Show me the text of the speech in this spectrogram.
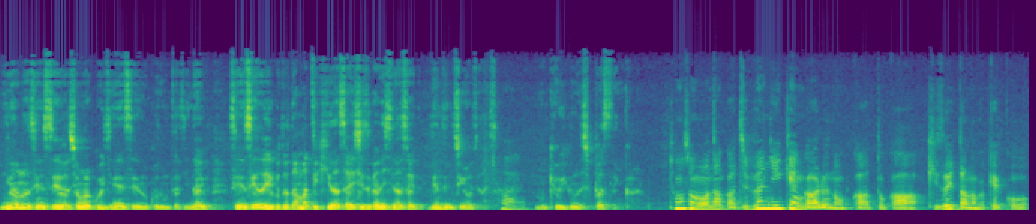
日本の先生は小学校1年生の子供たちにない先生の言うことを黙って聞きなさい静かにしなさいって全然違うじゃないですか、はい、もう教育の出発点から。そもそもなんか自分に意見があるのかとか気づいたのが結構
